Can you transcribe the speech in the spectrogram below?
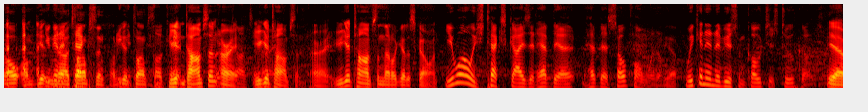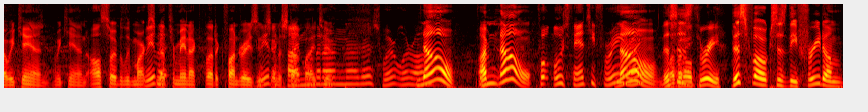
No, I'm getting gonna uh, text- Thompson. I'm you getting get- Thompson. okay. You getting Thompson? All right. Thompson, You get all right. Thompson. All right. You get Thompson. That'll get us going. You always text guys that have their have their cell phone with them. We can interview some coaches too, coach. Yeah, we can. We can. Also, I believe Mark We have Smith a- from Maine Athletic Fundraising Do we is have going a to stop time by limit too. on uh, this? We're, we're on. No, I'm no. Footloose, fancy free. No, right? this is three. This, folks, is the freedom.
